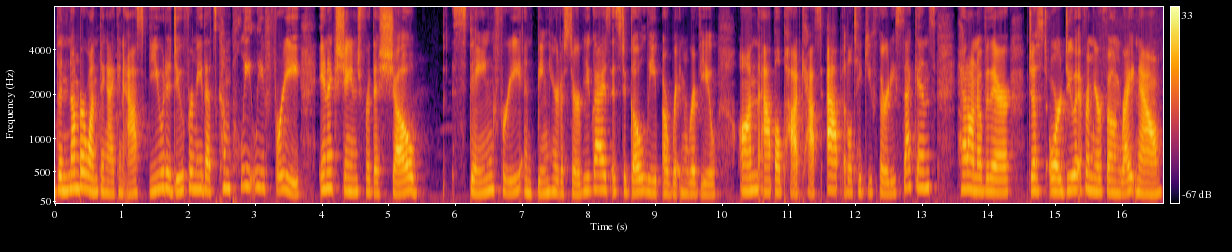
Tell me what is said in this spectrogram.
the number one thing I can ask you to do for me that's completely free in exchange for this show staying free and being here to serve you guys is to go leave a written review on the Apple Podcast app. It'll take you 30 seconds. Head on over there just or do it from your phone right now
